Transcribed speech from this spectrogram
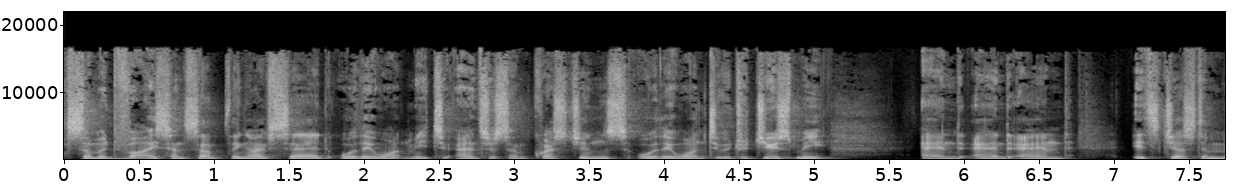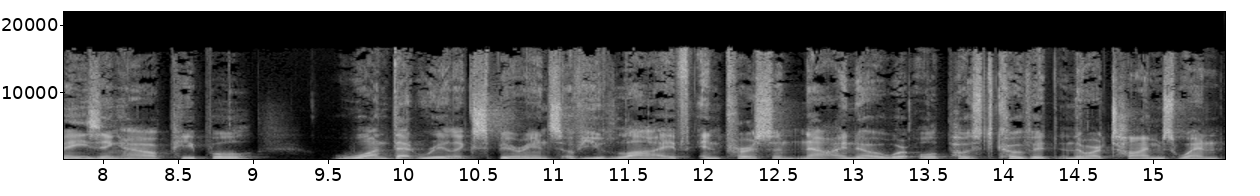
some advice on something I've said, or they want me to answer some questions, or they want to introduce me. And, and, and it's just amazing how people want that real experience of you live in person. Now, I know we're all post COVID, and there are times when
